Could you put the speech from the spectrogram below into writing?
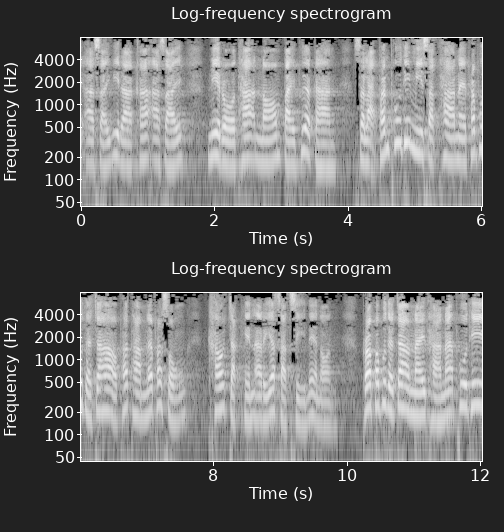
ก อาศัยวิราคะอาศัย นิโรธาน้อมไปเพื่อการสละพันผู้ที่มีศรัทธาในพระพุทธเจ้า พระธรรมและพระสงฆ์เขาจักเห็นอริยสัจสี่แน่นอน เพราะพระพุทธเจ้าในฐานะผู้ที่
